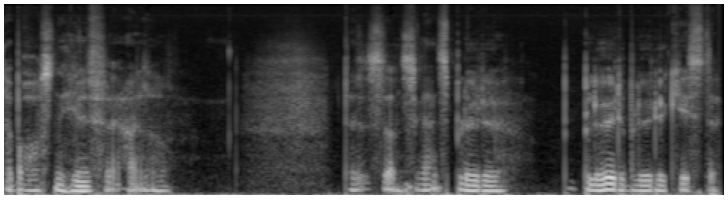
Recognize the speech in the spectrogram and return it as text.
da brauchst du eine Hilfe. Also das ist sonst eine ganz blöde, blöde, blöde Kiste.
